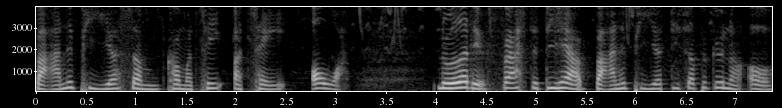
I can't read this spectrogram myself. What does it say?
barnepiger, som kommer til at tage over. Noget af det første, de her barnepiger, de så begynder at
